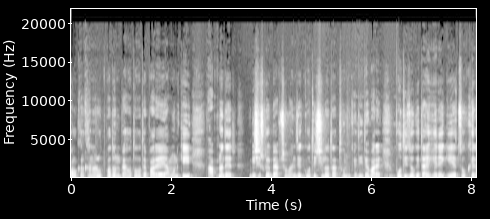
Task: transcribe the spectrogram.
কলকারখানার উৎপাদন ব্যাহত হতে পারে, এমনকি আপনাদের বিশেষ করে ব্যবসা বাণিজ্যে গতিশীলতা থমকে দিতে পারে। প্রতিযোগিতায় হেরে গিয়ে চোখের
